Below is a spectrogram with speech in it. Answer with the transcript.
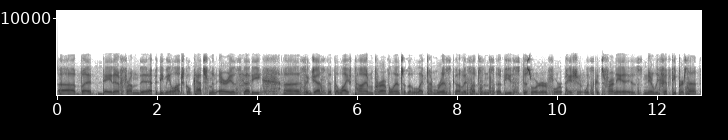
uh, but data from the epidemiological catchment area study suggests that the lifetime prevalence or the lifetime risk of a substance abuse disorder for a patient with schizophrenia is nearly 50%. Absolutely.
